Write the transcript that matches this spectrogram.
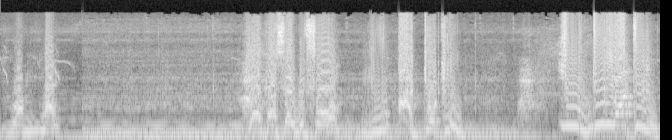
You are mine. Like I said before, you are joking. You do nothing.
